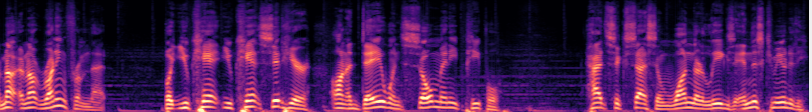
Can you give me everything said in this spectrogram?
I'm not. I'm not running from that. But you can't. You can't sit here on a day when so many people had success and won their leagues in this community.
